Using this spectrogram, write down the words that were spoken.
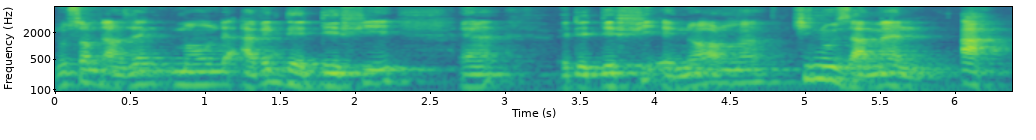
Nous sommes dans un monde avec des défis, hein, des défis énormes qui nous amènent à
